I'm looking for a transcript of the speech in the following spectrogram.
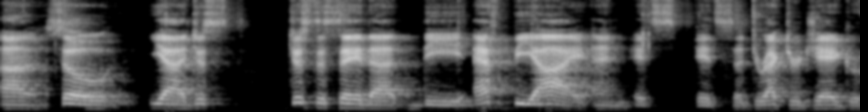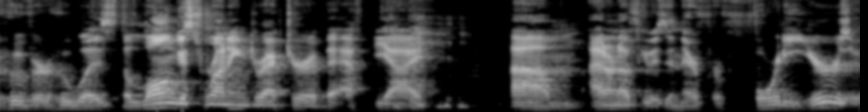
Uh, so yeah, just just to say that the FBI and its its director J. Edgar Hoover, who was the longest running director of the FBI. Um, I don't know if he was in there for 40 years or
